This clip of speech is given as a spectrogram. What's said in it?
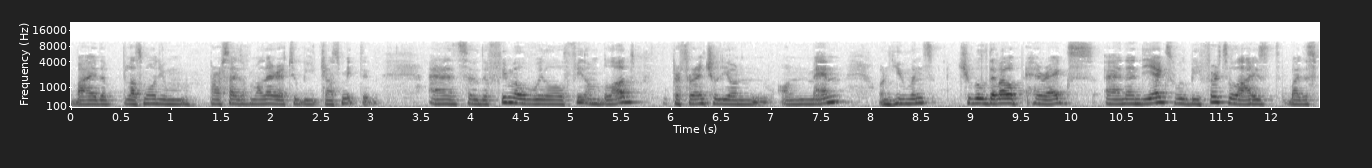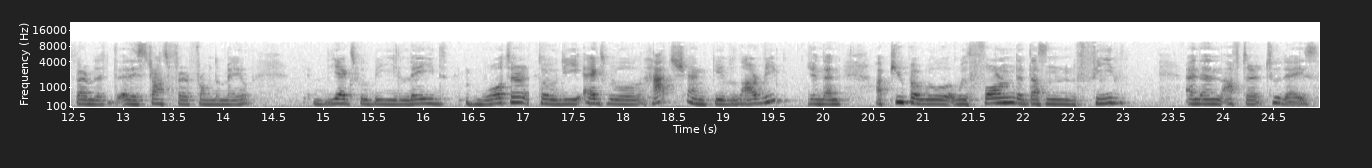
by the Plasmodium parasite of malaria to be transmitted. And so the female will feed on blood, preferentially on, on men, on humans. She will develop her eggs, and then the eggs will be fertilized by the sperm that is transferred from the male. The eggs will be laid in water, so the eggs will hatch and give larvae, and then a pupa will, will form that doesn't feed, and then after two days,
